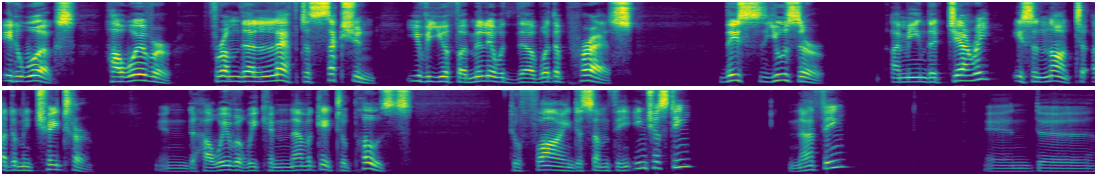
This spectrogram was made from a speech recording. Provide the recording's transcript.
It works. However, from the left section, if you're familiar with the WordPress, this user, I mean the Jerry, is not administrator. And however, we can navigate to posts to find something interesting. Nothing. And uh,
